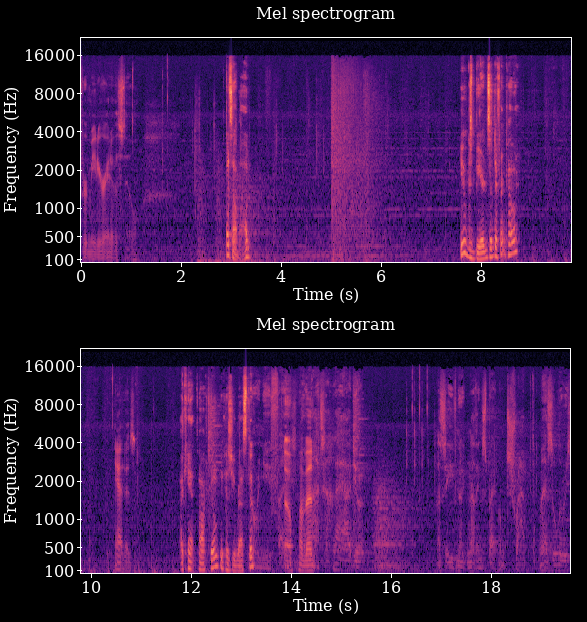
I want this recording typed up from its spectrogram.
for Meteorite of Astel. That's not bad. Hewg's beard's a different color. Yeah, it is. I can't talk to him because you rested. Your new face, Oh, my no bad. matter you're... I see you've nothing special. I'm trapped. That's all there is.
